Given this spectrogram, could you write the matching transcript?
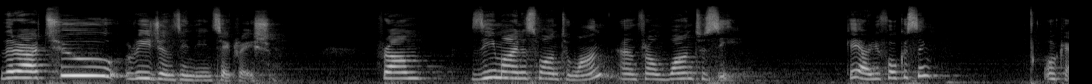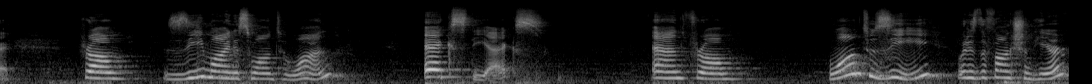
There are two regions in the integration, from z minus 1 to 1 and from 1 to z. Okay, are you focusing? Okay. From z minus 1 to 1, x dx. And from 1 to z, what is the function here?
